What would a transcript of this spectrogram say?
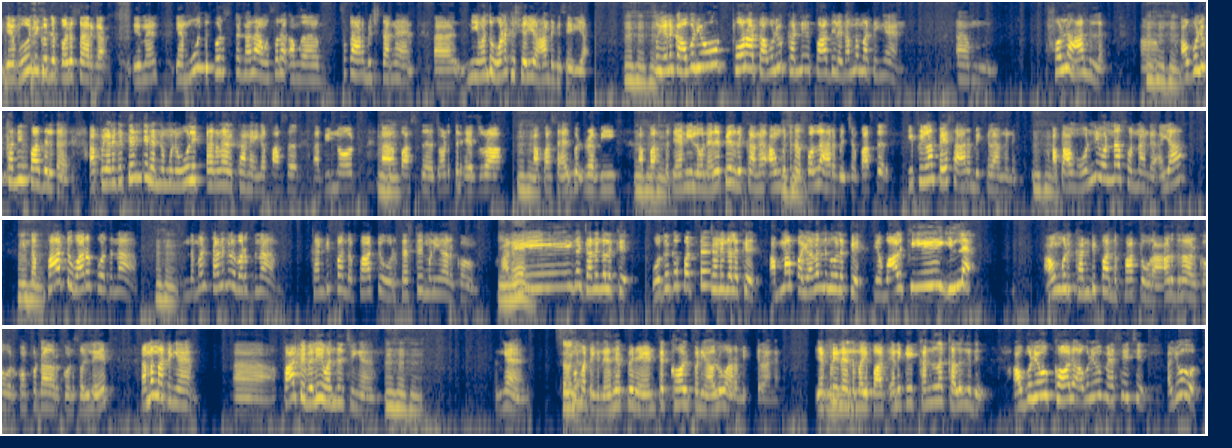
என் மூஞ்சி கொஞ்சம் பெருசா இருக்கான் Amen. என் மூஞ்சி பெருசுனால அவங்க சொல்ல அவங்க சொல்ல ஆரம்பிச்சுட்டாங்க நீ வந்து உனக்கு சரியா ஆண்டுக்கு சரியா? எனக்கு அவ்வளோ போராட்டம் அவ்வளோ கண்ணீர் பாதையில நம்ப மாட்டீங்க. சொல்ல ஆள் இல்ல. அவ்வளோ கண்ணீர் பாதை இல்ல அப்ப எனக்கு தெரிஞ்ச ரெண்டு மூணு ஊழியக்காரங்களா இருக்காங்க. எங்க pastor Vinod pastor Jonathan Ezra pastor Albert Ravi pastor Danilo நிறைய பேர் இருக்காங்க. அவங்க கிட்ட நான் சொல்ல ஆரம்பிச்சேன். பாஸ்டர் இப்படி எல்லாம் பேச ஆரம்பிக்கிறாங்கன்னு. அப்ப அவங்க ஒண்ணு ஒன்னா சொன்னாங்க. ஐயா இந்த பாட்டு வரப்போகுதுன்னா இந்த மாதிரி தளங்கள் வருதுன்னா கண்டிப்பா அந்த பாட்டு ஒரு டெஸ்டிமோனியா இருக்கும். அநேக ஜனங்களுக்கு ஒதுக்கப்பட்ட ஜனங்களுக்கு அம்மா அப்பா இழந்தவங்களுக்கு என் வாழ்க்கையே இல்ல. அவங்களுக்கு கண்டிப்பா அந்த பாட்டு ஒரு ஆறுதலா இருக்கும் ஒரு கம்ஃபர்டா இருக்கும்னு சொல்லி. நம்ப மாட்டீங்க. பாட்டு வெளியே வந்துருச்சுங்க. நம்ப மாட்டீங்க. நிறைய பேர் என்கிட்ட கால் பண்ணி அழுவ ஆரம்பிக்கிறாங்க. எப்படின்னா இந்த மாதிரி பாட்டு? எனக்கு கண்ணெல்லாம் கலங்குது. அவ்வளோ கால் அவ்வளோ மெசேஜ் ஐயோ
